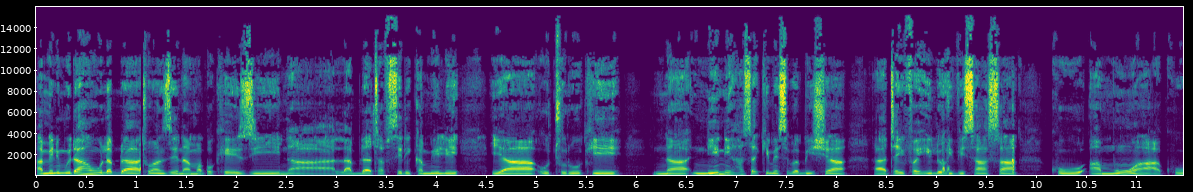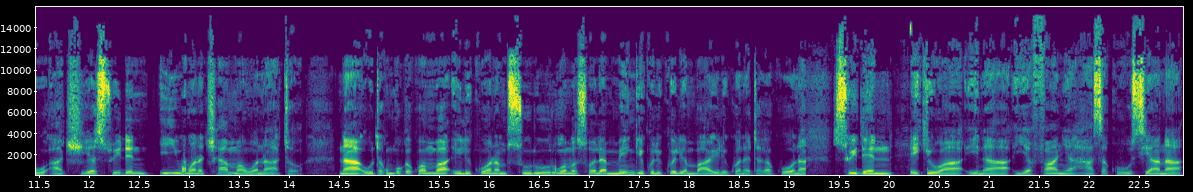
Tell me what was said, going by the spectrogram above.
Amin Mwidau, labda tuanze na mapokezi na labda tafsiri kamili ya Uturuki na nini hasa kimesababisha uh, taifa hilo hivi sasa kuamua kuachia Sweden iwe mwanachama wa NATO, na utakumbuka kwamba ilikuwa na msururu wa masuala mengi kwelikweli ambayo ilikuwa inataka kuona Sweden ikiwa inayafanya hasa kuhusiana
